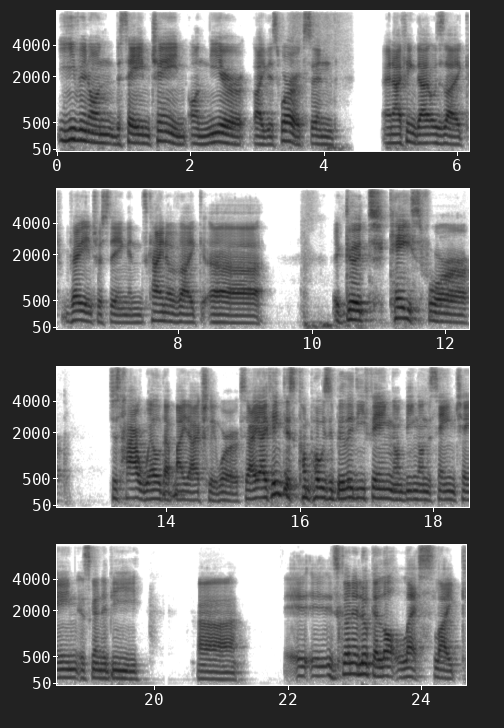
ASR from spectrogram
even on the same chain on near like this works and and i think that was like very interesting and it's kind of like uh a good case for just how well that might actually work. So I, I think this composability thing on being on the same chain is going to be, uh, it, it's going to look a lot less like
